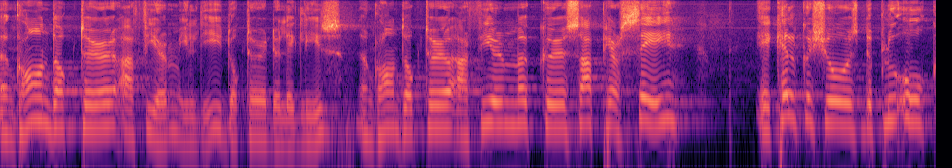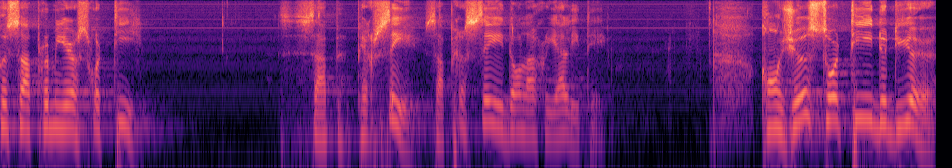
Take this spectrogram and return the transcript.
Un grand docteur affirme, il dit, docteur de l'Église, un grand docteur affirme que sa percée est quelque chose de plus haut que sa première sortie sa percée, sa percée dans la réalité. Quand je sortis de Dieu,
